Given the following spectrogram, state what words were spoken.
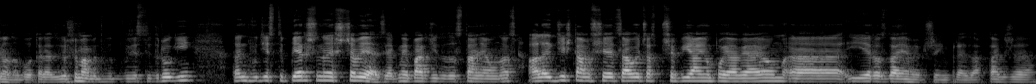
no bo teraz już mamy 22, ten 21 no jeszcze jest, jak najbardziej do dostania u nas, ale gdzieś tam się cały czas przewijają, pojawiają e, i je rozdajemy przy imprezach, także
